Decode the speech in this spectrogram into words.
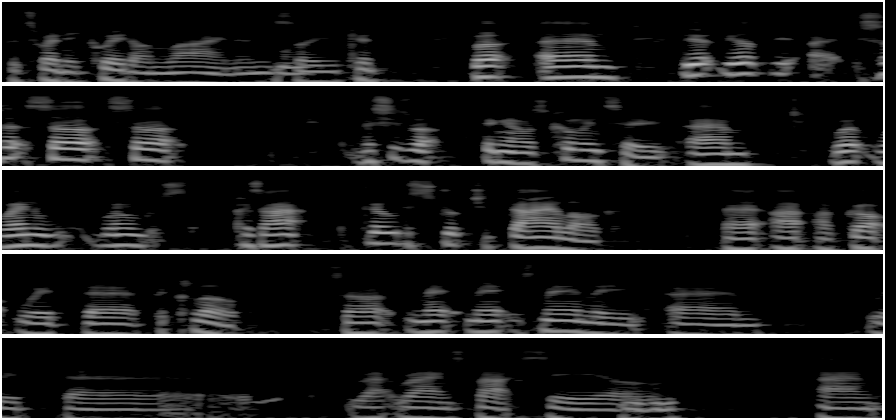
for twenty quid online, and so you can. But um, the the, the uh, so, so so this is what thing I was coming to. Um, wh- when when because I through the structured dialogue, uh, I, I've got with the the club. So ma- ma- it's mainly um, with uh, Ryan Sparks, CEO mhm. And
